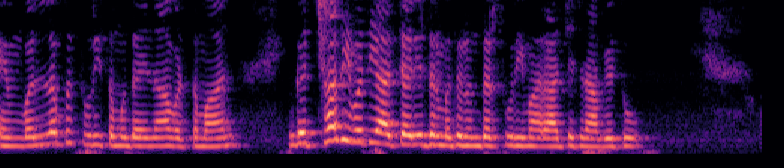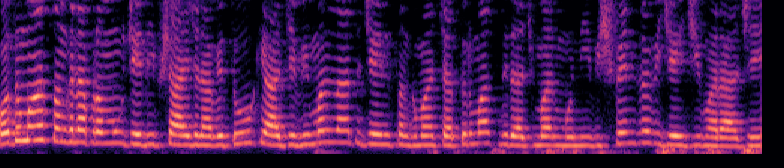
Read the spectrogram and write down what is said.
એમ વલ્લભ સુરી સમુદાયના વર્તમાન ગચ્છાધિપતિ આચાર્ય ધર્મધુરંદર સુરી મહારાજે જણાવ્યું હતું. વધુમાં સંઘના પ્રમુખ જયદીપ શાહે જણાવ્યું હતું કે આજે વિમલનાથ જૈન સંઘમાં ચાતુર્માસ બિરાજમાન મુનિ વિશ્વેન્દ્ર વિજયજી મહારાજે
